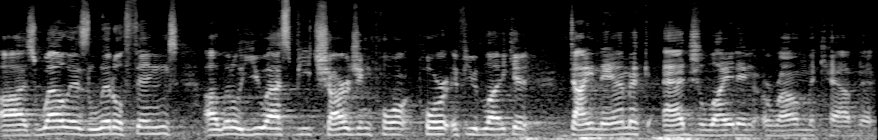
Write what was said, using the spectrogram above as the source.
uh, as well as little things, a little USB charging port, if you'd like it, dynamic edge lighting around the cabinet.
